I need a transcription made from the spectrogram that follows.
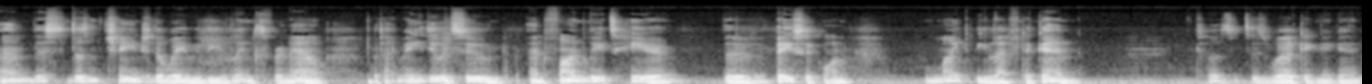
And this doesn't change the way we leave links for now, but I may do it soon, and finally it's here, the basic one, might be left again, because it is working again.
